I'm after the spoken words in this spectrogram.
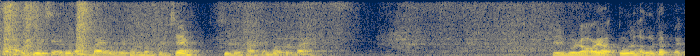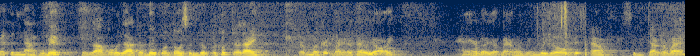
Và hãy chia sẻ với bạn bè và người thân mình cùng xem. Xin chân thành cảm ơn các bạn. Thì vừa rồi á, tôi đã thử tất cả các tính năng của bếp. Thì là buổi ra thử bếp của tôi xin được kết thúc tại đây. Cảm ơn các bạn đã theo dõi. Hẹn gặp lại các bạn vào những video tiếp theo. Xin chào các bạn.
